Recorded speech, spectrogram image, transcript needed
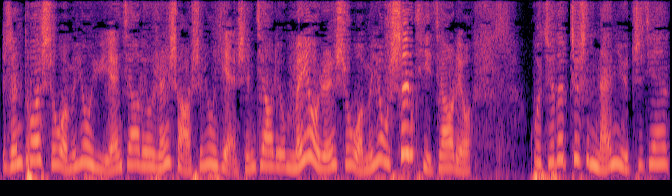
人多时我们用语言交流，人少时用眼神交流，没有人时我们用身体交流。我觉得这是男女之间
